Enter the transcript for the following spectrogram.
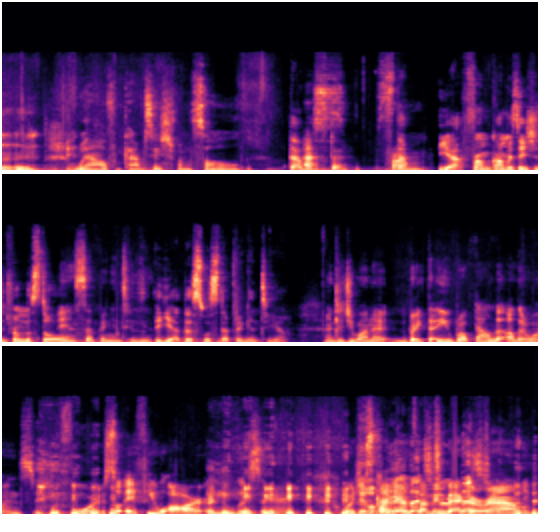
And now from Conversation from the Soul, that was after, from, yeah from conversations from the stove. and stepping into you. yeah, this was stepping into you. And did you want to break that? You broke down the other ones before. so if you are a new listener or just oh, kind Oh, yeah, of coming true, back around,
